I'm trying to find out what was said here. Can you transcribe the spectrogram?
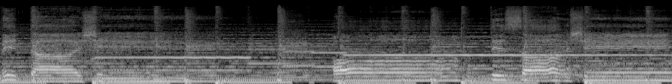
မေတ္တာရှင်အော်သစ္စာရှင်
